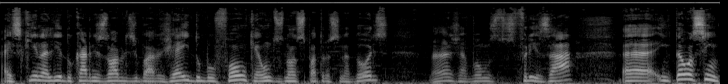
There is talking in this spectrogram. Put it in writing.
a esquina ali do Carnes Nobres de Bagé e do Buffon, que é um dos nossos patrocinadores. né? Já vamos frisar. Eh, então, assim,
